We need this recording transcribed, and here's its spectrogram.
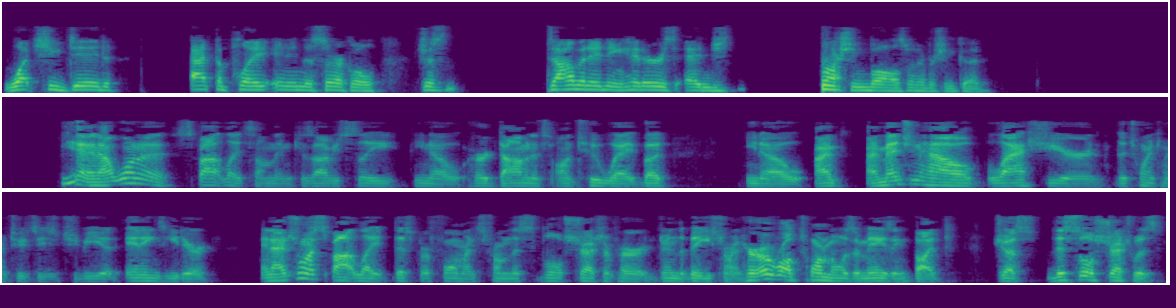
what she did at the plate and in the circle, just dominating hitters and just crushing balls whenever she could. Yeah, and I want to spotlight something because obviously, you know, her dominance on two way, but you know, I I mentioned how last year the 2022 season should be an innings eater, and I just want to spotlight this performance from this little stretch of her during the Big East tournament. Her overall tournament was amazing, but just this little stretch was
